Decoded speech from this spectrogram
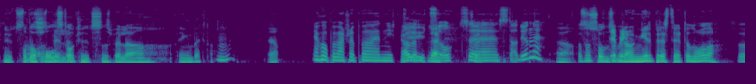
Knudsen både da Holst spille. og Knutsen spille wingback. da. Mm. Ja. Jeg håper i hvert fall på et nytt Ja, det- det- utsolgt så- eh, stadion. Jeg. Altså Sånn som Ranger presterte nå, da, så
